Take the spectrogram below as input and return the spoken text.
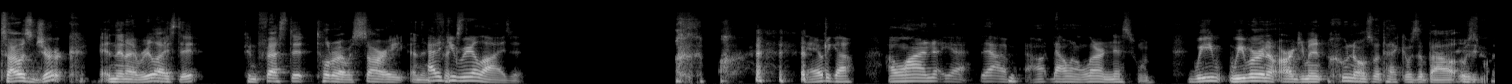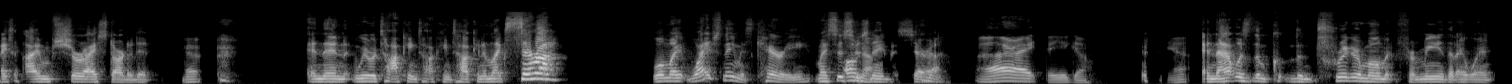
so I was a jerk, and then I realized it, confessed it, told her I was sorry, and then How did you realize it? it. There we go. I want, yeah, yeah. I, I want to learn this one. we we were in an argument. Who knows what the heck it was about? It was I, I'm sure I started it. Yeah. And then we were talking, talking, talking. I'm like, Sarah. Well, my wife's name is Carrie. My oh, sister's Oh, no. name is Sarah. No. All right, there you go. Yeah. And that was the the trigger moment for me that I went,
